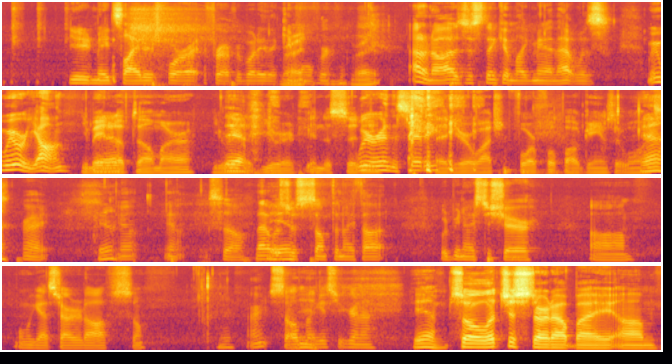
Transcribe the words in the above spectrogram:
you made sliders for for everybody that came Right. over. Right. I don't know. I was just thinking like, man, that was. I mean, we were young. You made it up to Elmira. You were Yeah. you were in the city. We were in the city. and you were watching four football games at once. Yeah. right. Yeah. Yeah. Yeah. So that was Yeah. just something I thought would be nice to share um, when we got started off. So. Yeah. All right, Selden. I guess you're gonna. Yeah. So let's just start out by um,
